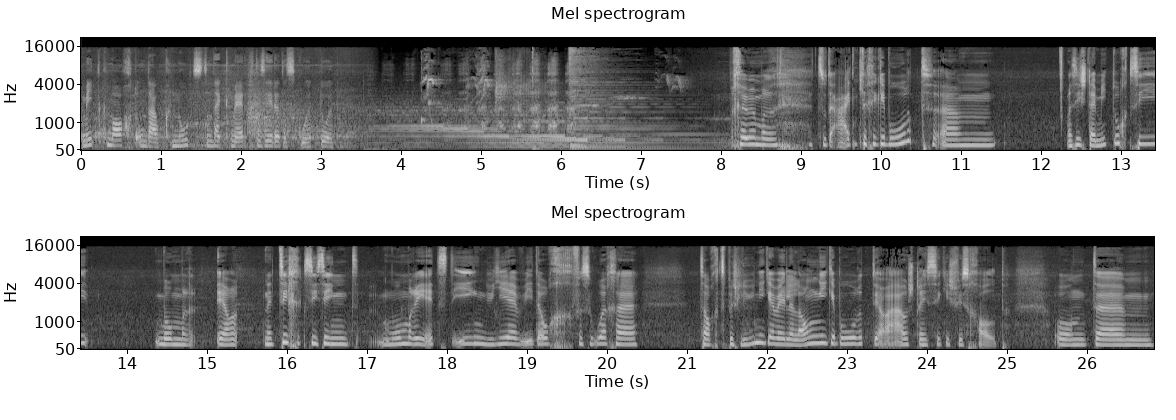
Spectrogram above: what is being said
mitgemacht und auch genutzt und hat gemerkt, dass ihr das gut tut. Kommen wir zu der eigentlichen Geburt. Ähm, es war der Mittwoch, gewesen, wo wir ja nicht sicher waren, wo wir jetzt irgendwie wie doch versuchen, die Sache zu beschleunigen, weil eine lange Geburt ja auch stressig ist fürs Kalb. Und ähm,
